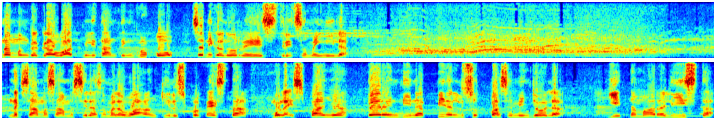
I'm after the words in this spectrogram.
ng manggagawa at militanteng grupo sa Nicanor Reyes Street sa Maynila. Nagsama-sama sila sa malawakang kilos protesta mula Espanya pero hindi na pinalusot pa sa Mendiola. Git na mga rallyista,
